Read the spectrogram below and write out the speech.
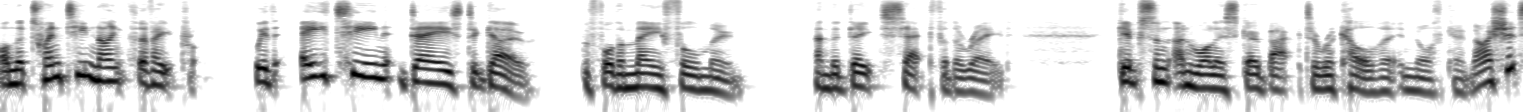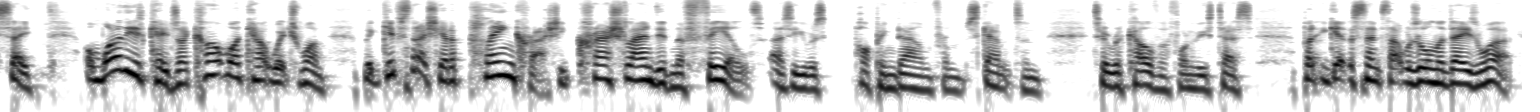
On the 29th of April, with 18 days to go before the May full moon and the date set for the raid, Gibson and Wallis go back to Reculver in North Kent. Now, I should say, on one of these occasions, I can't work out which one, but Gibson actually had a plane crash. He crash landed in a field as he was popping down from Scampton to Reculver for one of these tests. But you get the sense that was all in a day's work.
